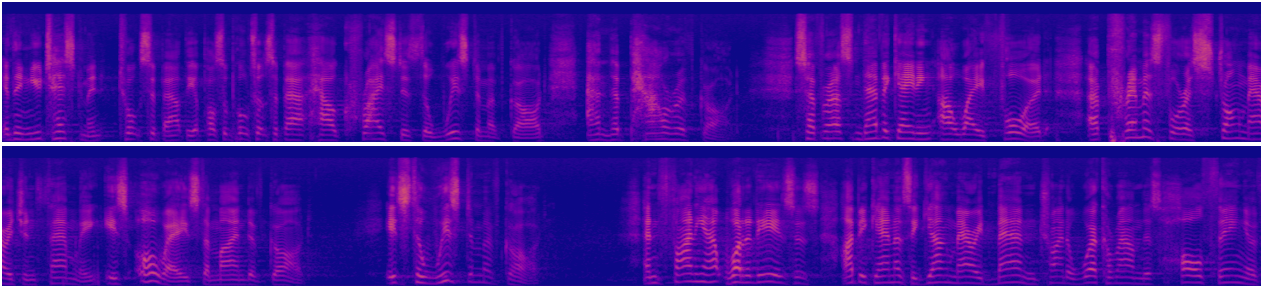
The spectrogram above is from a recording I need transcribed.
In the New Testament, talks about the Apostle Paul talks about how Christ is the wisdom of God and the power of God. So, for us navigating our way forward, a premise for a strong marriage and family is always the mind of God. It's the wisdom of God and finding out what it is as I began as a young married man trying to work around this whole thing of,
